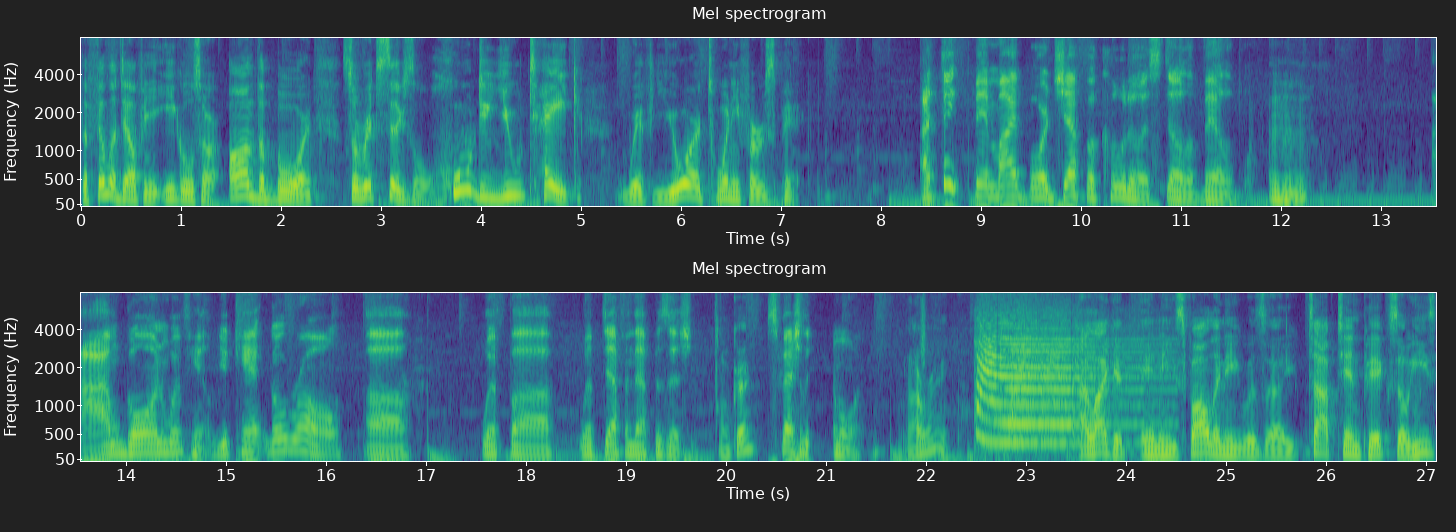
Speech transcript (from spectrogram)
the Philadelphia Eagles are on the board. So, Rich Sizzle, who do you take with your 21st pick? I think in my board, Jeff Okudah is still available. Mm-hmm. I'm going with him. You can't go wrong uh, with uh, with Jeff in that position, Okay, especially one. all right. I like it, and he's fallen. He was a top 10 pick, so he's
